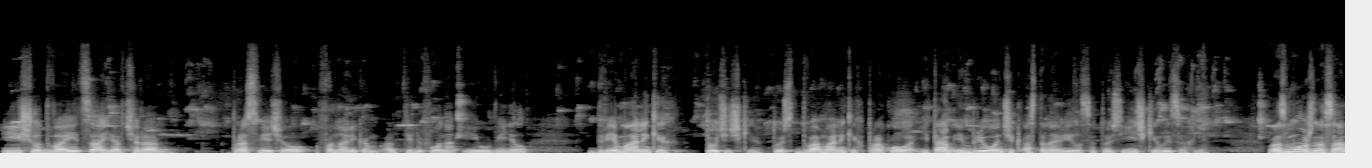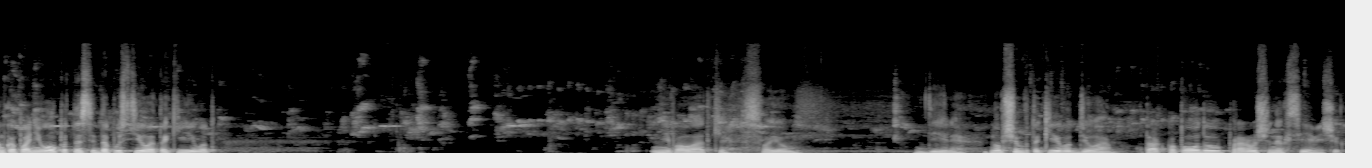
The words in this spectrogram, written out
и еще два яйца я вчера просвечивал фонариком от телефона и увидел две маленьких точечки, то есть два маленьких прокола. И там эмбриончик остановился, то есть яички высохли. Возможно, самка по неопытности допустила такие вот неполадки в своем деле. Ну, в общем, вот такие вот дела. Так, по поводу пророщенных семечек.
